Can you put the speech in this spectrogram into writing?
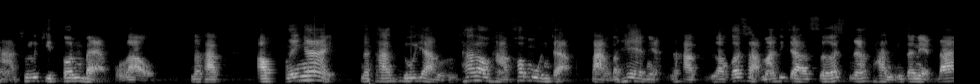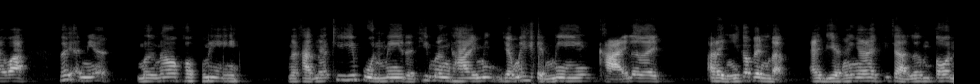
หาธุรกิจต้นแบบของเรานะครับ เอาง่ายๆนะครับดูอย่างถ้าเราหาข้อมูลจากต่างประเทศเนี่ยนะครับเราก็สามารถที่จะ search นะผ่านอินเทอร์เน็ตได้ว่าเฮ้ยอันเนี้ยเมืองนอกเขามีนะครับนะที่ญี่ปุ่นมีแต่ที่เมืองไทยยังไม่เห็นมีขายเลย อะไรอย่างนี้ก็เป็นแบบ ไอเดียง่ายๆ ที่จะเริ่มต้น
